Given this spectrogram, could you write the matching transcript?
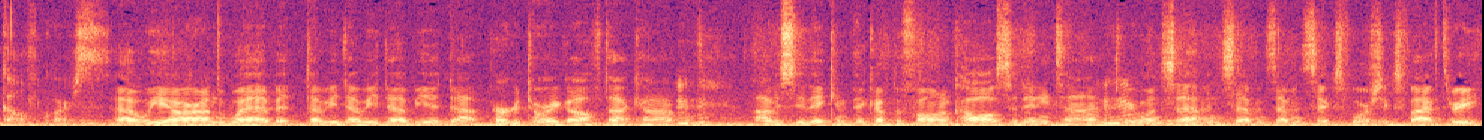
golf course? Uh, we are on the web at www.purgatorygolf.com. Mhm. Obviously, they can pick up the phone and call us at any time, Mhm. 317 776 4653.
